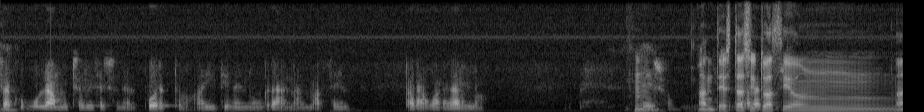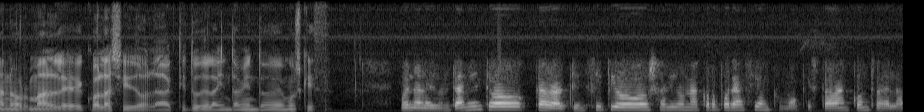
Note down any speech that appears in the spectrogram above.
Se acumula muchas veces en el puerto, ahí tienen un gran almacén para guardarlo. Hmm. Eso. Ante esta situación anormal, eh, ¿cuál ha sido la actitud del Ayuntamiento de Musquiz? Bueno, el ayuntamiento, claro, al principio salió una corporación como que estaba en contra de la,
